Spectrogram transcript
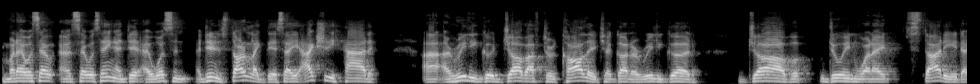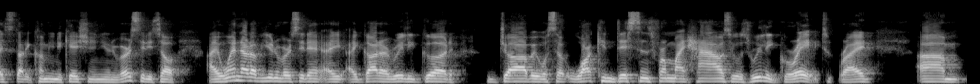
But i was as i was saying i did i wasn't i didn't start like this. I actually had a, a really good job after college. I got a really good job doing what i studied. I studied communication in university. So i went out of university. I, I got a really good job. It was a walking distance from my house. It was really great right um,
